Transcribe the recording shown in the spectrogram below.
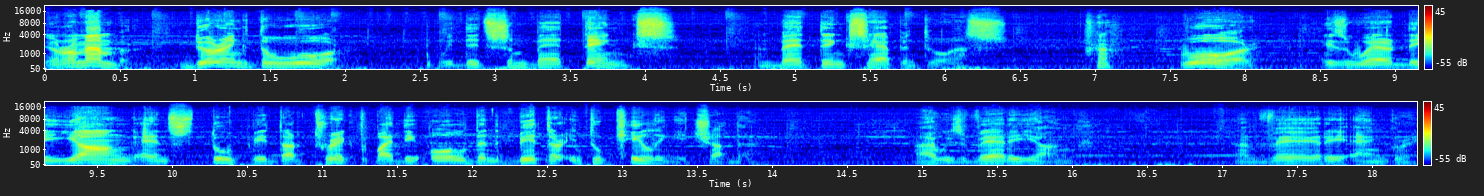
You remember, during the war, we did some bad things. And bad things happened to us. war is where the young and stupid are tricked by the old and bitter into killing each other. I was very young and very angry.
